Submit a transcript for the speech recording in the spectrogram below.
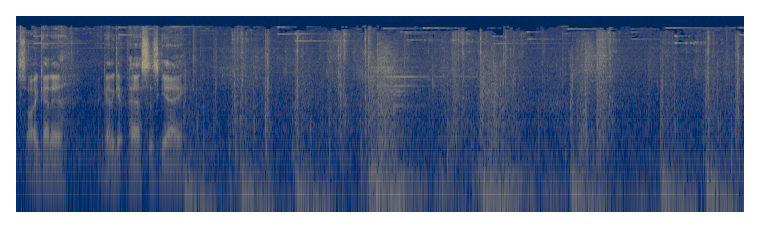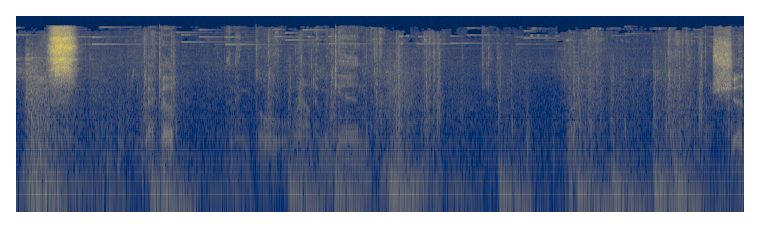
So I gotta, I gotta get past this guy. Back up, and then go around him again. Oh shit.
